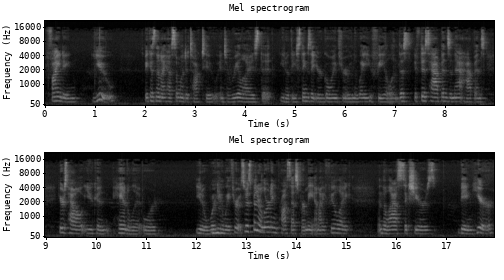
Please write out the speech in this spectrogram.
finding you because then I have someone to talk to and to realize that you know these things that you're going through and the way you feel and this if this happens and that happens here's how you can handle it or you know work mm-hmm. your way through it. So it's been a learning process for me and I feel like in the last 6 years being here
